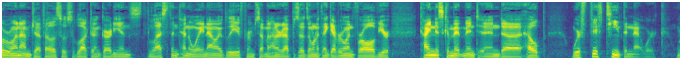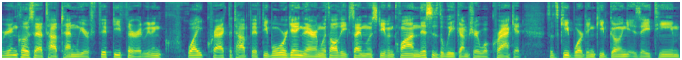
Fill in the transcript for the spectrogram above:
everyone. I'm Jeff Ellis, host of Locked On Guardians. Less than 10 away now, I believe, from 700 episodes. I want to thank everyone for all of your kindness, commitment, and uh, help. We're 15th in network. We're getting close to that top 10. We are 53rd. We didn't quite crack the top 50, but we're getting there. And with all the excitement with Steven Kwan, this is the week I'm sure we'll crack it. So let's keep working, keep going as a team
